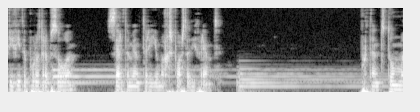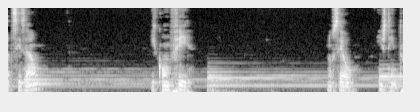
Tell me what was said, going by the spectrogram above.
vivida por outra pessoa certamente teria uma resposta diferente. Portanto, tome uma decisão e confie no seu instinto.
